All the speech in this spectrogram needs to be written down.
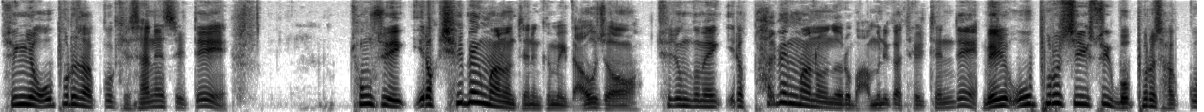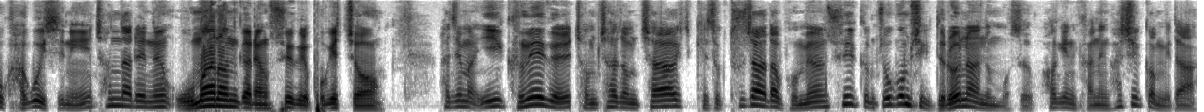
수익률 5% 잡고 계산했을 때 총수익 1억 700만 원 되는 금액 나오죠. 최종 금액 1억 800만 원으로 마무리가 될 텐데 매일 5%씩 수익 목표로 잡고 가고 있으니 첫날에는 5만 원 가량 수익을 보겠죠. 하지만 이 금액을 점차 점차 계속 투자하다 보면 수익금 조금씩 늘어나는 모습 확인 가능하실 겁니다.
